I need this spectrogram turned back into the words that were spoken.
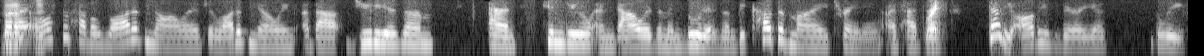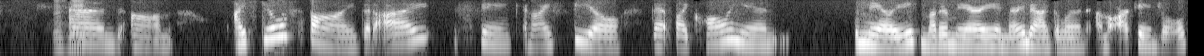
But I Mhm. also have a lot of knowledge, a lot of knowing about Judaism and Hindu and Taoism and Buddhism because of my training. I've had to Right. study all these various beliefs. Mhm. And um, I still find that I think and I feel that by calling in the Marys, Mother Mary and Mary Magdalene, and the archangels,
